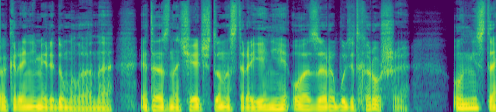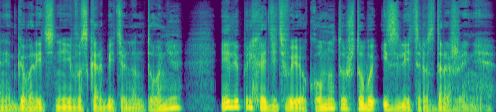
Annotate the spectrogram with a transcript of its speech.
По крайней мере, думала она, это означает, что настроение у Азера будет хорошее. Он не станет говорить с ней в оскорбительном тоне или приходить в ее комнату, чтобы излить раздражение.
